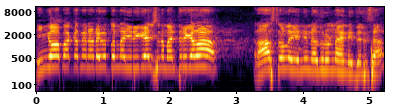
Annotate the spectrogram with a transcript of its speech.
ఇంకో పక్క నేను అడుగుతున్న ఇరిగేషన్ మంత్రి కదా రాష్ట్రంలో ఎన్ని నదులు ఉన్నాయని నీకు తెలుసా?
